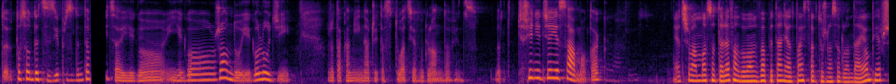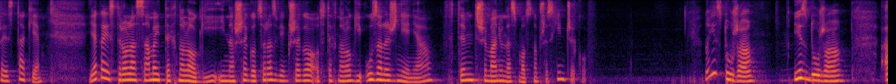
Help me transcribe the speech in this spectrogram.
to, to są decyzje prezydenta Vučića i jego, i jego rządu, i jego ludzi, że tak, a nie inaczej ta sytuacja wygląda, więc no, to się nie dzieje samo, tak? Ja trzymam mocno telefon, bo mam dwa pytania od Państwa, którzy nas oglądają. Pierwsze jest takie. Jaka jest rola samej technologii i naszego coraz większego od technologii uzależnienia w tym trzymaniu nas mocno przez Chińczyków? No jest duża, jest duża, e,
